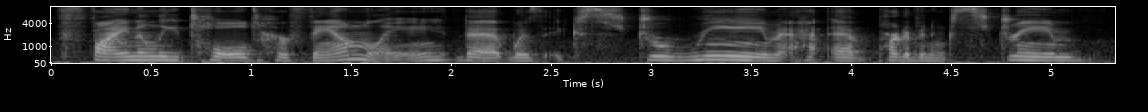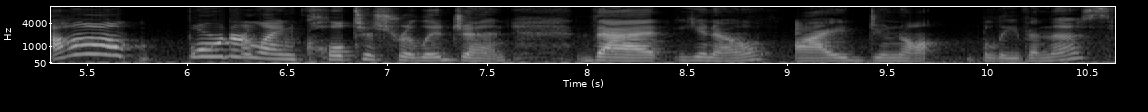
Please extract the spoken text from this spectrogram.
finally told her family that was extreme, uh, part of an extreme, uh, borderline cultish religion, that, you know, I do not believe in this.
